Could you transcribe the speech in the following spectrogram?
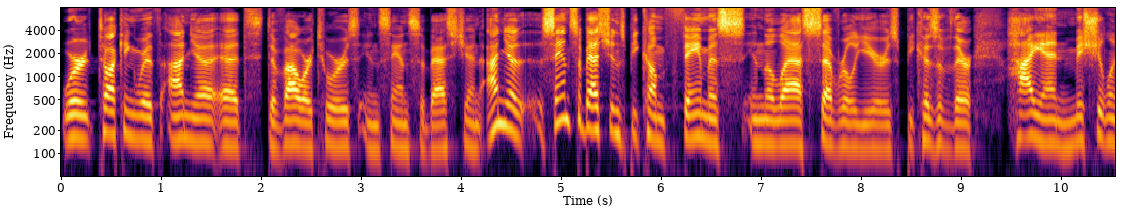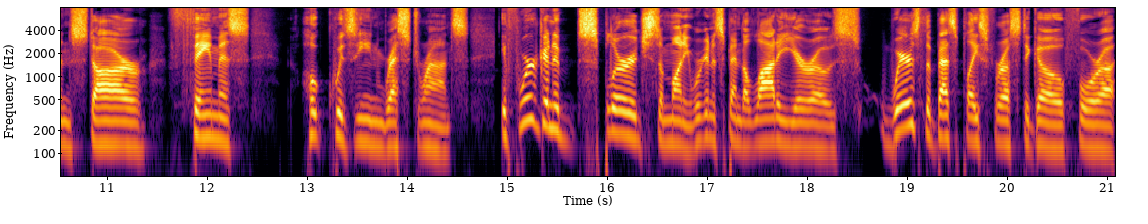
We're talking with Anya at Devour Tours in San Sebastian. Anya, San Sebastian's become famous in the last several years because of their high end Michelin star, famous haute cuisine restaurants. If we're going to splurge some money, we're going to spend a lot of euros. Where's the best place for us to go for a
